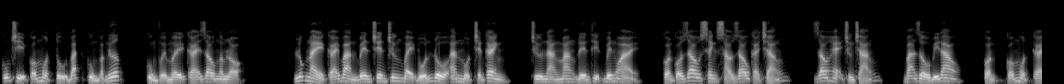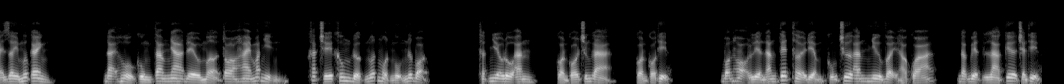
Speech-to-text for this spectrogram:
cũng chỉ có một tủ bắt cùng vắt nước, cùng với mấy cái rau ngâm lọ. Lúc này cái bàn bên trên trưng bày bốn đồ ăn một chén canh, trừ nàng mang đến thịt bên ngoài, còn có rau xanh xào rau cải trắng, rau hẹ trứng trắng, bã dầu bí đao, còn có một cái dây mướp canh. Đại hổ cùng tam nha đều mở to hai mắt nhìn, khắc chế không được nuốt một ngụm nước bọt. Thật nhiều đồ ăn, còn có trứng gà, còn có thịt. Bọn họ liền ăn tết thời điểm cũng chưa ăn như vậy hảo quá, đặc biệt là kia chén thịt,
